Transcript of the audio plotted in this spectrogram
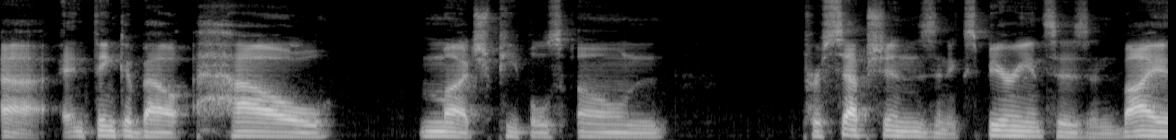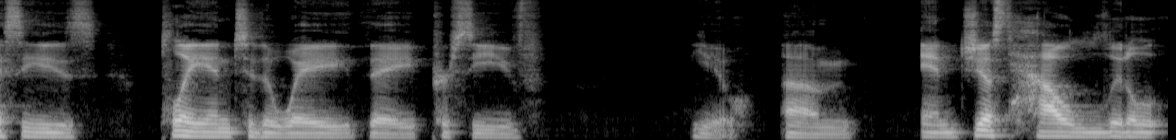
uh, and think about how much people's own perceptions and experiences and biases play into the way they perceive you um, and just how little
